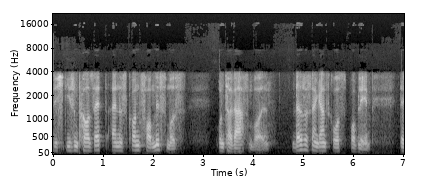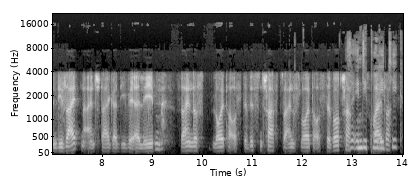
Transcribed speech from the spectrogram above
sich diesem Korsett eines Konformismus unterwerfen wollen. Das ist ein ganz großes Problem. Denn die Seiteneinsteiger, die wir erleben, seien das Leute aus der Wissenschaft, seien es Leute aus der Wirtschaft. Also in die so Politik.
